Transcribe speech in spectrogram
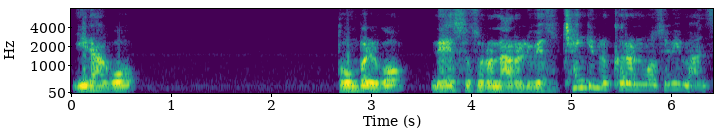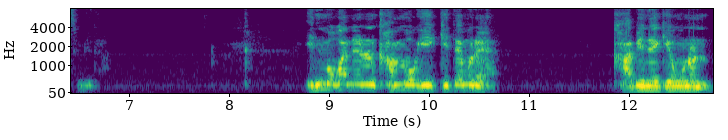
일하고 돈 벌고 내 스스로 나를 위해서 챙기는 그런 모습이 많습니다. 인목 안에는 갑목이 있기 때문에 갑인의 경우는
